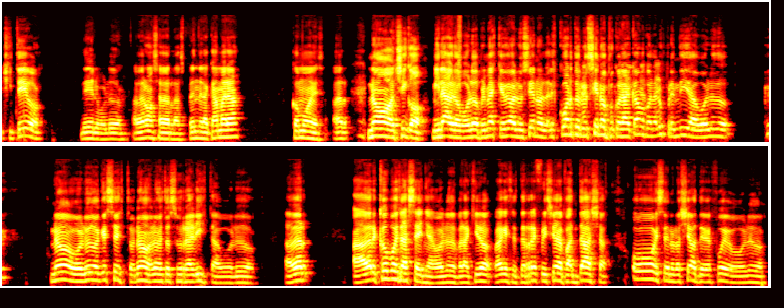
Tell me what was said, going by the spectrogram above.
chiteo de él, boludo. A ver, vamos a verlas. Prende la cámara. ¿Cómo es? A ver. No, chico, milagro, boludo. Primera vez que veo a Luciano, el cuarto de Luciano con la cama con la luz prendida, boludo. No, boludo, ¿qué es esto? No, no, esto es surrealista, boludo. A ver, a ver cómo es la seña, boludo. Para, quiero, para que se te refrició la pantalla. Uy, se nos lo lleva TV Fuego, boludo.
